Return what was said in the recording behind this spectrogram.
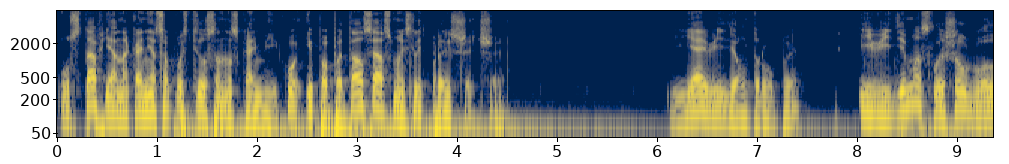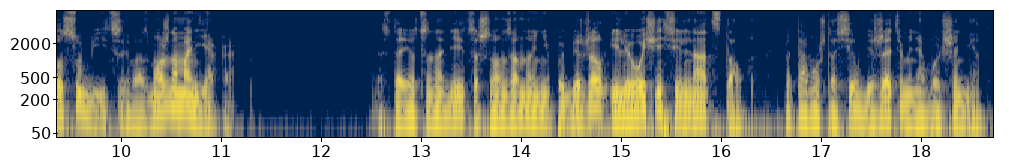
Устав, я, наконец, опустился на скамейку и попытался осмыслить происшедшее. Я видел трупы и, видимо, слышал голос убийцы, возможно, маньяка. Остается надеяться, что он за мной не побежал или очень сильно отстал, потому что сил бежать у меня больше нет.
